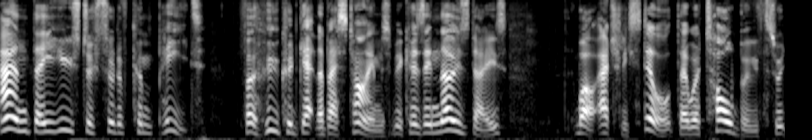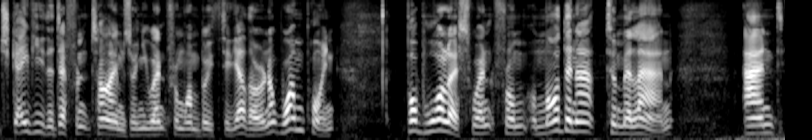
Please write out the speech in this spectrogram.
and they used to sort of compete for who could get the best times because in those days, well, actually, still, there were toll booths which gave you the different times when you went from one booth to the other. And at one point, Bob Wallace went from Modena to Milan, and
